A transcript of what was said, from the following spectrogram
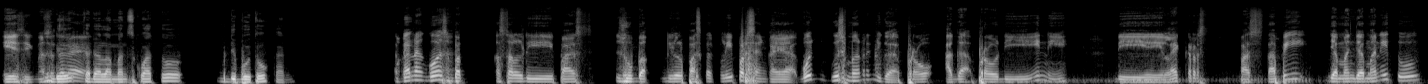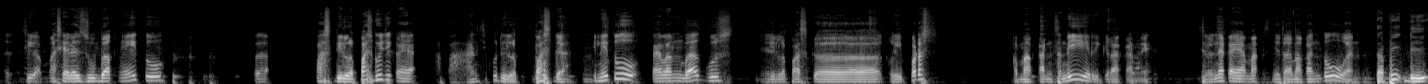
Iya sih, Jadi maksudnya kayak, kedalaman squad tuh dibutuhkan. makanya gue sempat kesel di pas Zubac dilepas ke Clippers yang kayak gue gue sebenarnya juga pro agak pro di ini di Lakers pas tapi zaman-zaman itu si masih ada Zubacnya itu eh, pas dilepas gue juga kayak apaan sih kok dilepas dah Hmm. ini tuh talent bagus dilepas ke Clippers kemakan sendiri gerakannya istilahnya kayak mak senjata makan tuan Tapi di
